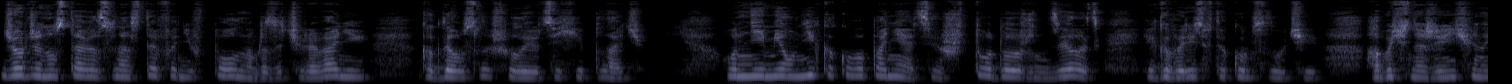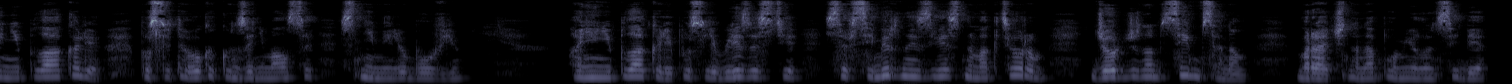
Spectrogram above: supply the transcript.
Джорджин уставился на Стефани в полном разочаровании, когда услышал ее тихий плач. Он не имел никакого понятия, что должен делать и говорить в таком случае. Обычно женщины не плакали после того, как он занимался с ними любовью. Они не плакали после близости со всемирно известным актером Джорджином Симпсоном, мрачно напомнил он себе,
